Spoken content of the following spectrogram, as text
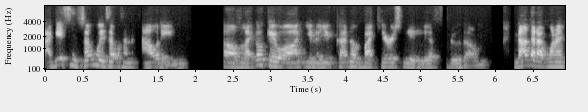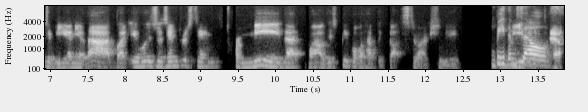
I guess in some ways that was an outing of like, okay, well, you know, you kind of vicariously live through them not that I wanted to be any of that, but it was just interesting for me that wow, these people have the guts to actually be themselves. Be themselves.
